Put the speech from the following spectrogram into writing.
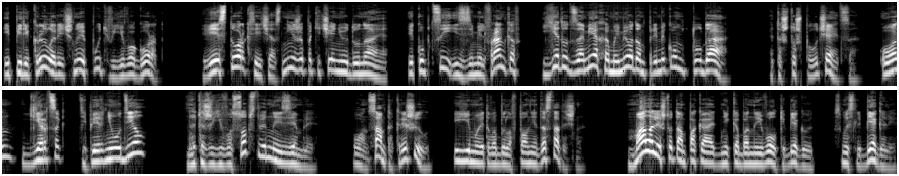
и перекрыло речной путь в его город. Весь торг сейчас ниже по течению Дуная, и купцы из земель франков едут за мехом и медом прямиком туда. Это что ж получается? Он, герцог, теперь не удел? Но это же его собственные земли. Он сам так решил, и ему этого было вполне достаточно. Мало ли, что там пока одни кабаны и волки бегают, в смысле бегали.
